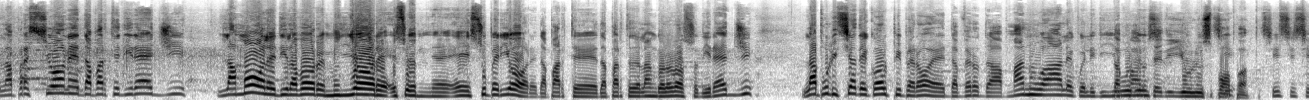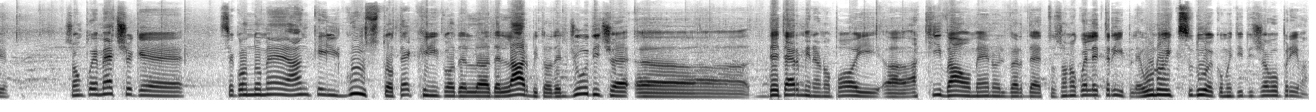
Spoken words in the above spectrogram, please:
la pressione da parte di Reggi la mole di lavoro è migliore e, superiore da parte, da parte, dell'angolo rosso di Reggi. La pulizia dei colpi, però, è davvero da manuale quelli di Julius. Da parte di Julius Popa. Sì, sì, sì. sì. Sono quei match che secondo me anche il gusto tecnico del, dell'arbitro, del giudice, eh, determinano poi eh, a chi va o meno il verdetto. Sono quelle triple, 1x2 come ti dicevo prima.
